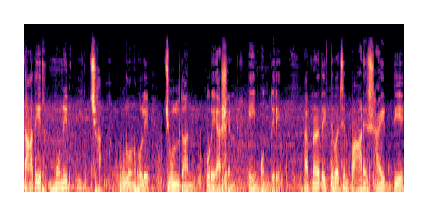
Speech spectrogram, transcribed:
তাদের মনের ইচ্ছা পূরণ হলে চুল দান করে আসেন এই মন্দিরে। আপনারা দেখতে পাচ্ছেন পাহাড়ের সাইড দিয়ে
